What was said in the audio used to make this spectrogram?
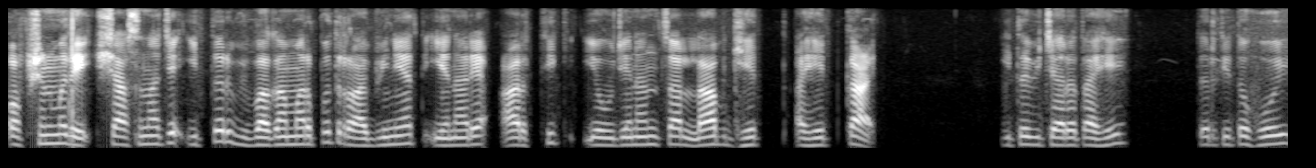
ऑप्शनमध्ये शासनाच्या इतर विभागामार्फत राबविण्यात येणाऱ्या आर्थिक योजनांचा लाभ घेत आहेत काय? इथं विचारत आहे तर तिथं होय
